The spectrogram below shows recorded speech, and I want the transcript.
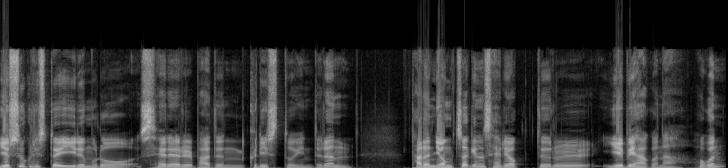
예수 그리스도의 이름으로 세례를 받은 그리스도인들은 다른 영적인 세력들을 예배하거나 혹은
